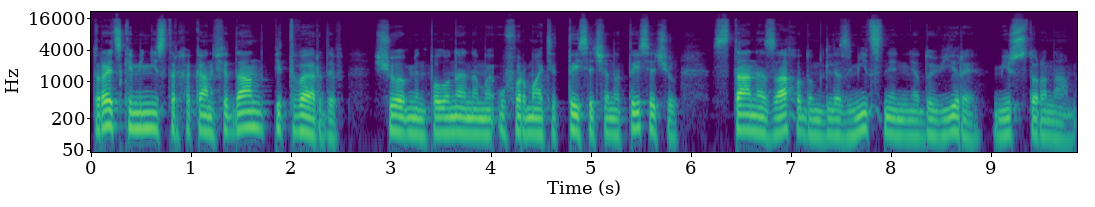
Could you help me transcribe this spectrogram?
Турецький міністр Хакан Фідан підтвердив, що обмін полоненими у форматі тисяча на тисячу стане заходом для зміцнення довіри між сторонами.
